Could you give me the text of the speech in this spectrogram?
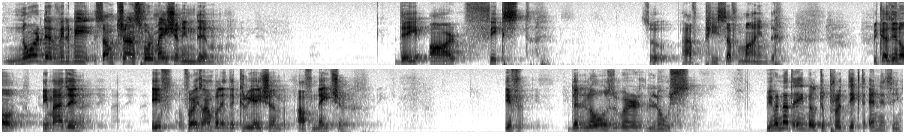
nor there will be some transformation in them. They are fixed. So have peace of mind. because, you know, imagine if, for example, in the creation of nature, if the laws were loose, we were not able to predict anything.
